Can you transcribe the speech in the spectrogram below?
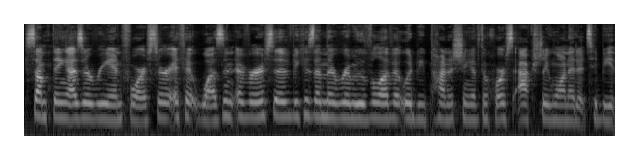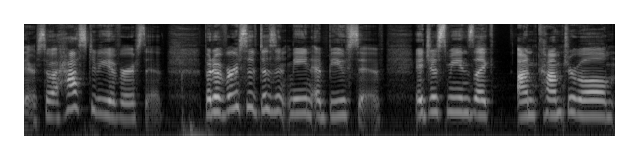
something as a reinforcer if it wasn't aversive because then the removal of it would be punishing if the horse actually wanted it to be there. So it has to be aversive. But aversive doesn't mean abusive. It just means like uncomfortable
